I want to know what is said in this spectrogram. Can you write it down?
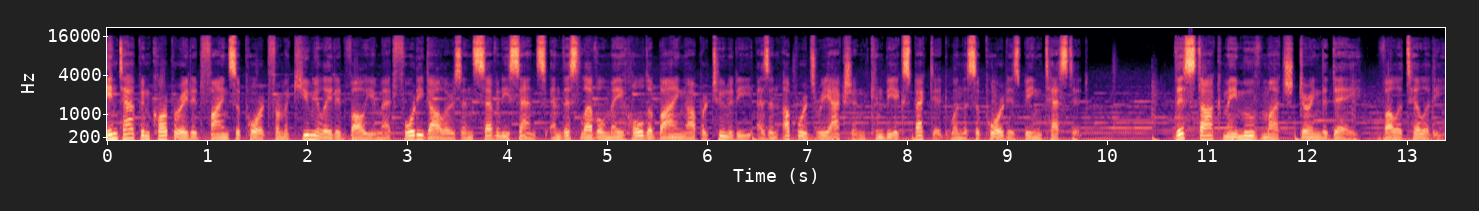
Intapp Incorporated finds support from accumulated volume at $40.70 and this level may hold a buying opportunity as an upwards reaction can be expected when the support is being tested. This stock may move much during the day, volatility,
